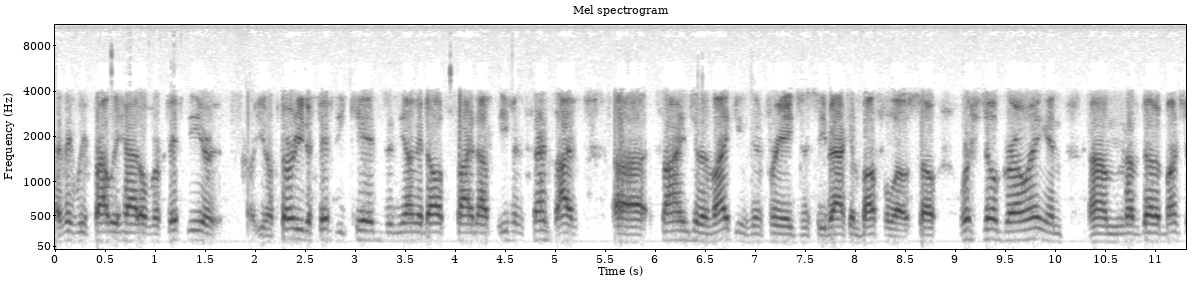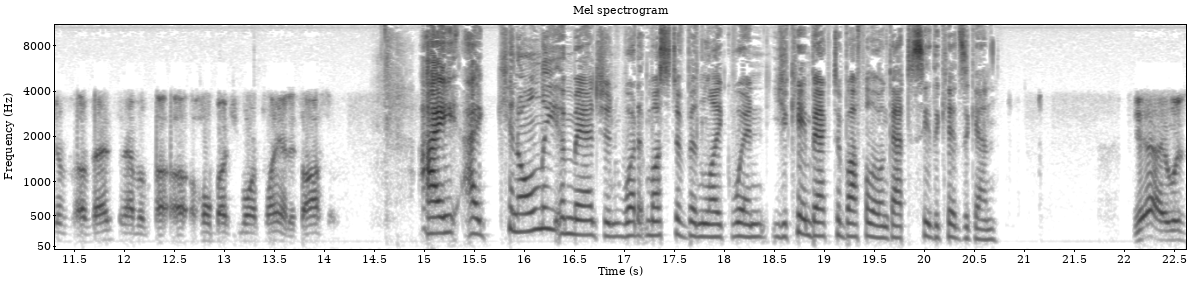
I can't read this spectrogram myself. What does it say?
I think we've probably had over 50 or you know 30 to 50 kids and young adults sign up even since I've uh, signed to the Vikings in free agency back in Buffalo. So we're still growing and um, have done a bunch of events and have a, a, a whole bunch more planned. It's awesome. I I can only imagine what it must have been like when you came back to Buffalo and got to see the kids again. Yeah, it was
